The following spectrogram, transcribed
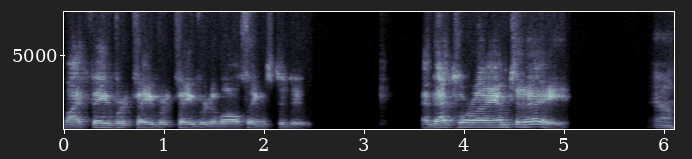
my favorite, favorite, favorite of all things to do. And that's where I am today. Yeah.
